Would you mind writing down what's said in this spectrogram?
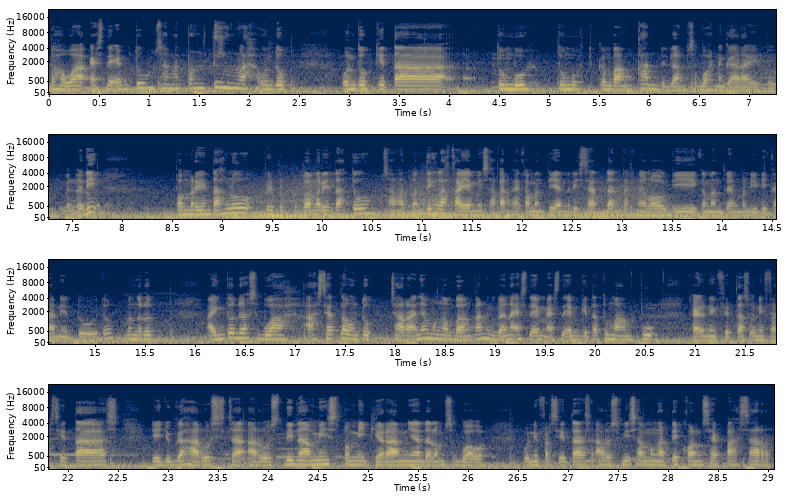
bahwa SDM tuh sangat penting lah untuk untuk kita tumbuh tumbuh kembangkan di dalam sebuah negara itu. Bener, Jadi bener. pemerintah lu pe- pe- pemerintah tuh sangat penting lah kayak misalkan kayak Kementerian Riset dan Teknologi, Kementerian Pendidikan itu itu menurut Aing tuh udah sebuah aset lah untuk caranya mengembangkan gimana SDM SDM kita tuh mampu. Kayak universitas-universitas dia juga harus harus dinamis pemikirannya dalam sebuah universitas harus bisa mengerti konsep pasar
